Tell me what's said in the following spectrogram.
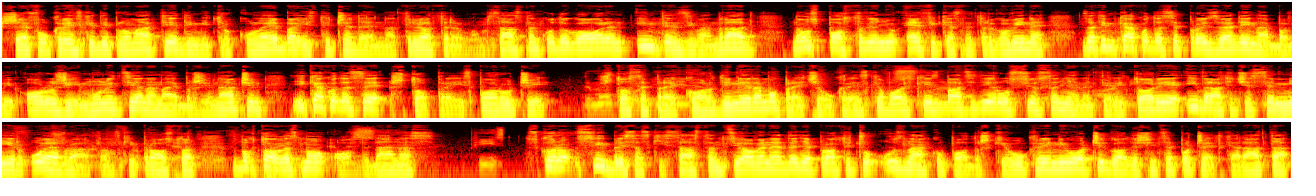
Šef ukrajinske diplomatije Dimitro Kuleba ističe da je na trilateralnom sastanku dogovoren intenzivan rad na uspostavljanju efikasne trgovine, zatim kako da se proizvede i nabavi oružje i municija na najbrži način i kako da se što pre isporuči. Što se pre koordiniramo, preće ukrajinska vojska izbaciti Rusiju sa njene teritorije i vratit će se mir u evroatlantski prostor. Zbog toga smo ovde danas. Skoro svi brisalski sastanci ove nedelje protiču u znaku podrške Ukrajini u oči godišnjice početka rata.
